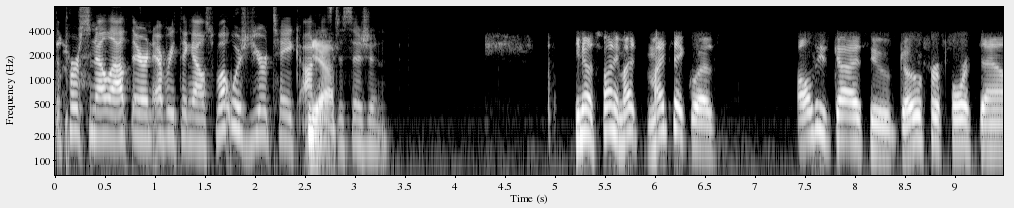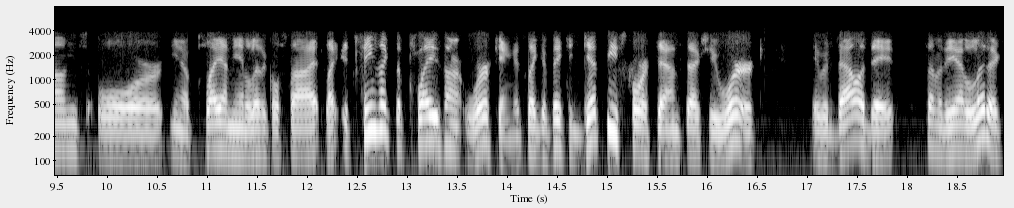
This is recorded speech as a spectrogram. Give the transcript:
the personnel out there, and everything else. What was your take on Yeah. his decision? You know, it's funny. My my take was all these guys who go for fourth downs or you know play on the analytical side. Like it seems like the plays aren't working. It's like if they could get these fourth downs to actually work, it would validate some of the analytics.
